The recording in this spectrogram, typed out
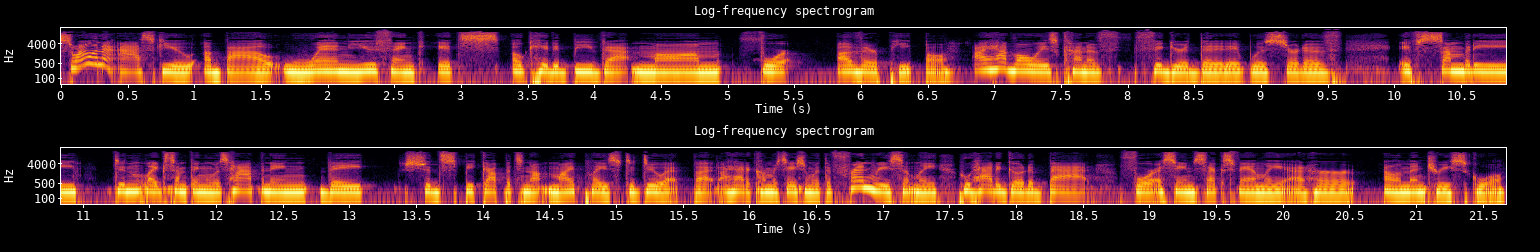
So I want to ask you about when you think it's okay to be that mom for other people. I have always kind of figured that it was sort of if somebody didn't like something was happening, they should speak up. It's not my place to do it. But I had a conversation with a friend recently who had to go to bat for a same sex family at her elementary school,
